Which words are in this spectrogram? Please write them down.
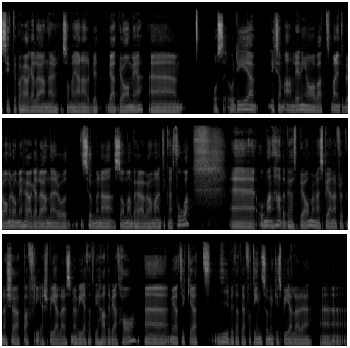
sitter på höga löner som man gärna hade velat bli av med. Och det liksom anledning av att man inte blir av med dem med höga löner och summorna som man behöver har man inte kunnat få. Eh, och Man hade behövt bli av med de här spelarna för att kunna köpa fler spelare som jag vet att vi hade velat ha. Eh, men jag tycker att givet att vi har fått in så mycket spelare eh,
